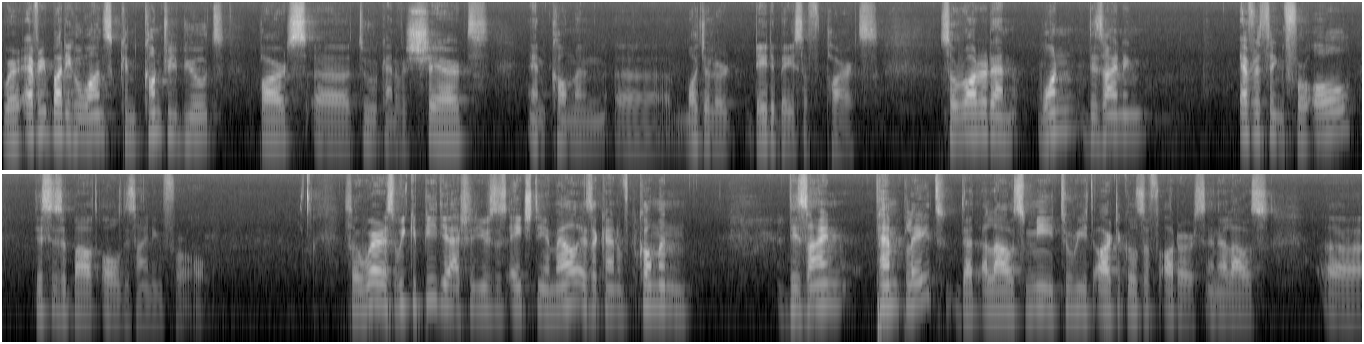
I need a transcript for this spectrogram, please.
where everybody who wants can contribute parts uh, to kind of a shared and common uh, modular database of parts. So rather than one designing everything for all, this is about all designing for all. So whereas Wikipedia actually uses HTML as a kind of common design template that allows me to read articles of others and allows, uh,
